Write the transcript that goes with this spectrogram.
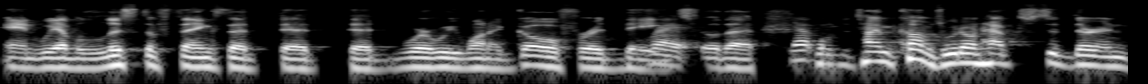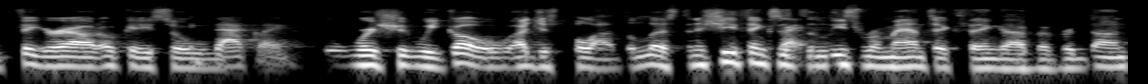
and we have a list of things that that that where we want to go for a date, Right. so that Yep. when the time comes, we don't have to sit there and figure out. Okay, so Exactly. where should we go? I just pull out the list, and she thinks it's the least romantic thing I've ever done,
